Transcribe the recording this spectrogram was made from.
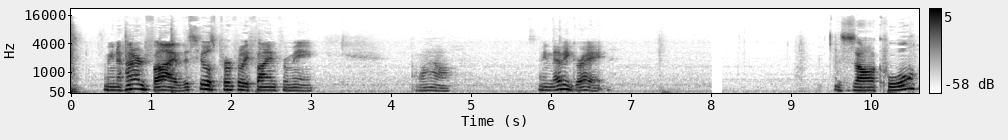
I mean, 105, this feels perfectly fine for me. Wow. I mean, that'd be great. This is all cool.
